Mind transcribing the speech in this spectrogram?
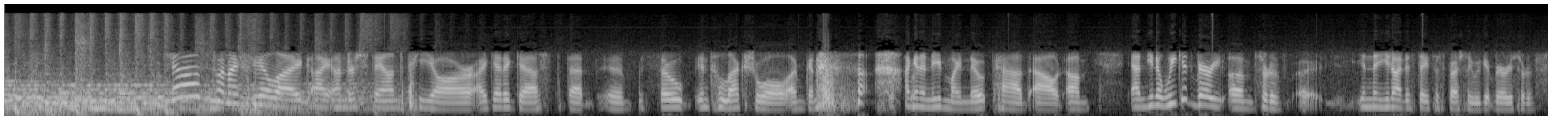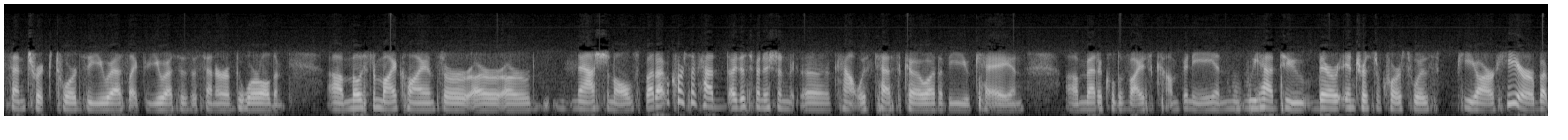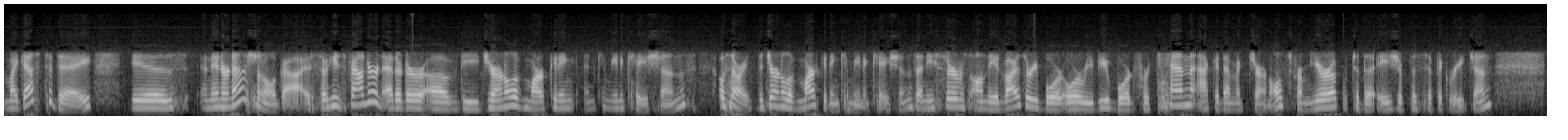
just when I feel like I understand PR, I get a guest that uh, so intellectual. I'm gonna I'm gonna need my notepad out. Um, and you know, we get very um, sort of uh, in the United States, especially, we get very sort of centric towards the U.S. Like the U.S. is the center of the world, and uh, most of my clients are, are, are nationals. But of course, I've had I just finished an uh, account with Tesco out of the UK, and a medical device company, and we had to. Their interest, of course, was PR here. But my guest today is an international guy. So he's founder and editor of the Journal of Marketing and Communications. Oh, sorry, the Journal of Marketing Communications, and he serves on the advisory board or review board for 10 academic journals from Europe to the Asia Pacific region.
